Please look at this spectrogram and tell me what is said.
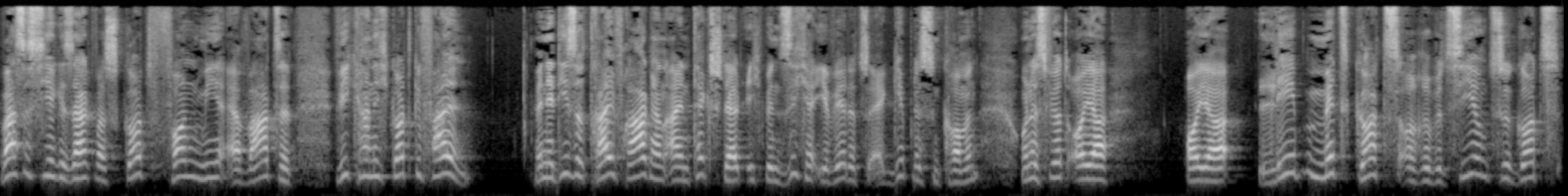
Was ist hier gesagt, was Gott von mir erwartet? Wie kann ich Gott gefallen? Wenn ihr diese drei Fragen an einen Text stellt, ich bin sicher, ihr werdet zu Ergebnissen kommen und es wird euer, euer Leben mit Gott, eure Beziehung zu Gott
